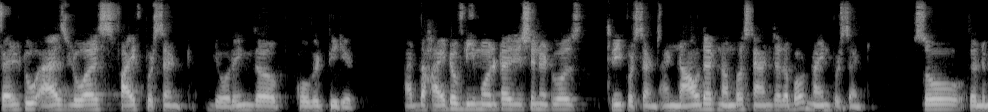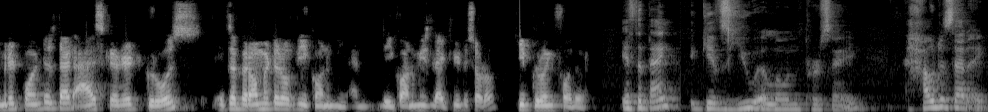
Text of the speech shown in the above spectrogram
fell to as low as 5 percent during the COVID period. At the height of demonetization, it was 3%. And now that number stands at about 9%. So the limited point is that as credit grows, it's a barometer of the economy and the economy is likely to sort of keep growing further. If the bank gives you a loan per se, how does that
